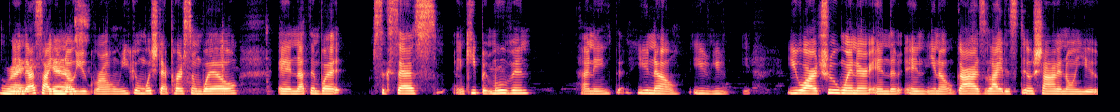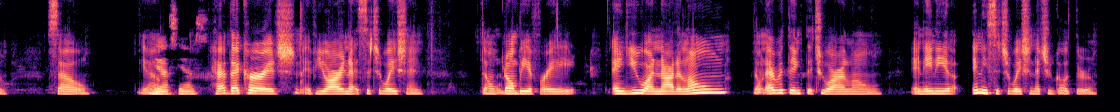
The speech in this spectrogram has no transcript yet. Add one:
right. and that's how yes. you know you've grown. You can wish that person well and nothing but success and keep it moving. Honey, you know, you you you are a true winner and the and you know, God's light is still shining on you. So, yeah. Yes, yes. Have that courage if you are in that situation. Don't don't be afraid. And you are not alone. Don't ever think that you are alone in any any situation that you go through.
